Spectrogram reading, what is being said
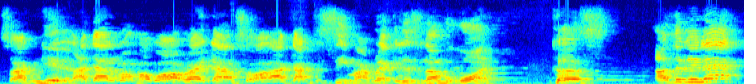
so I can get it. I got it on my wall right now, so I got to see my record as number one. Because other than that,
